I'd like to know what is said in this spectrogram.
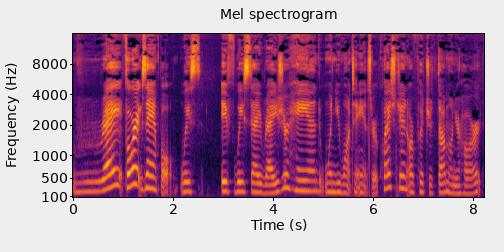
For example, we if we say raise your hand when you want to answer a question or put your thumb on your heart,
